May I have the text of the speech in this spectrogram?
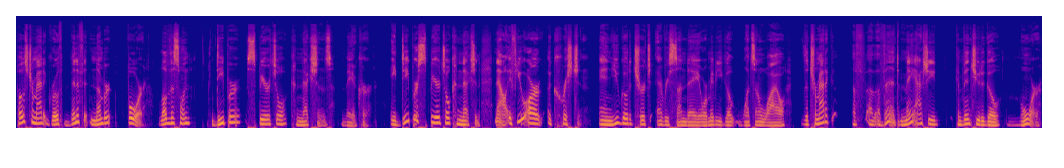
Post traumatic growth benefit number four. Love this one. Deeper spiritual connections may occur a deeper spiritual connection. Now, if you are a Christian and you go to church every Sunday, or maybe you go once in a while, the traumatic uh, event may actually convince you to go more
